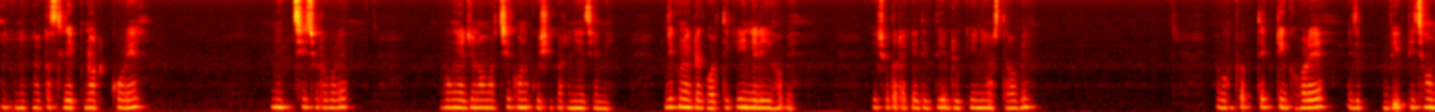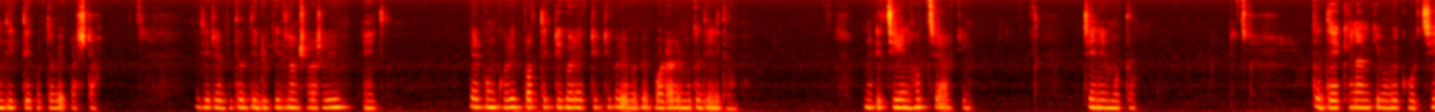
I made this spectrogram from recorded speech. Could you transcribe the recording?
এখন এখানে একটা স্লিপ নট করে নিচ্ছি ছোট করে। এবং এর জন্য আমার চিকন কুশি কাটা নিয়েছি আমি। যে কোনো একটা ঘর থেকেই নিলেই হবে। এই সুতাটাকে এদিক দিয়ে ঢুকিয়ে নিয়ে আসতে হবে। এবং প্রত্যেকটি ঘরে এই যে পিছন দিক দিয়ে করতে হবে কাজটা। যেটার ভিতর দিয়ে ঢুকিয়ে দিলাম সরাসরি। এই এরকম করে প্রত্যেকটি ঘরে একটি একটি করে এভাবে বর্ডারের মতো দিয়ে নিতে হবে। মানে একটি চেন হচ্ছে আর কি চেনের মতো। তো দেখেন আমি কীভাবে করছি।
